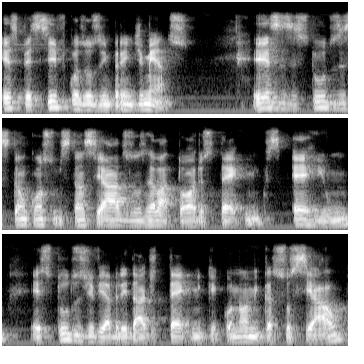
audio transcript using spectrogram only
específicos dos empreendimentos. Esses estudos estão consubstanciados nos relatórios técnicos R1, Estudos de Viabilidade Técnica, Econômica Social,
